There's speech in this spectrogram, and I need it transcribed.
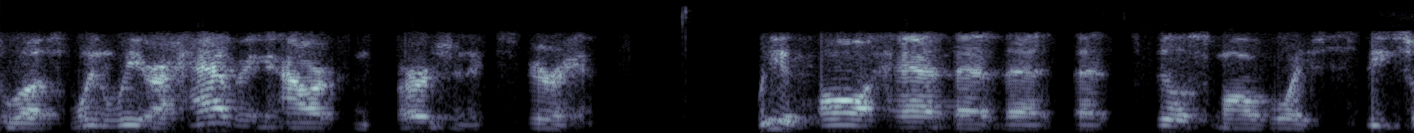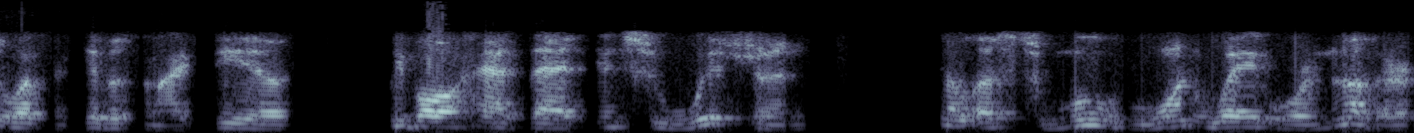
to us when we are having our conversion experience. We have all had that that that still small voice speak to us and give us an idea. We've all had that intuition tell us to move one way or another.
